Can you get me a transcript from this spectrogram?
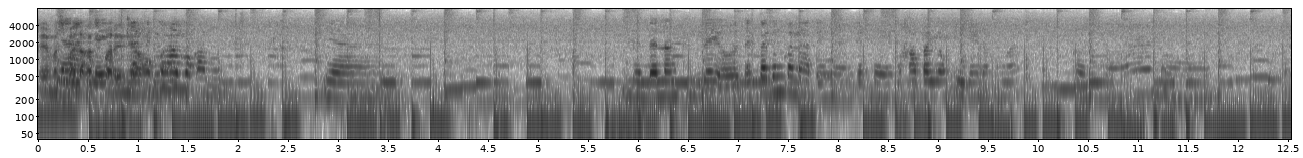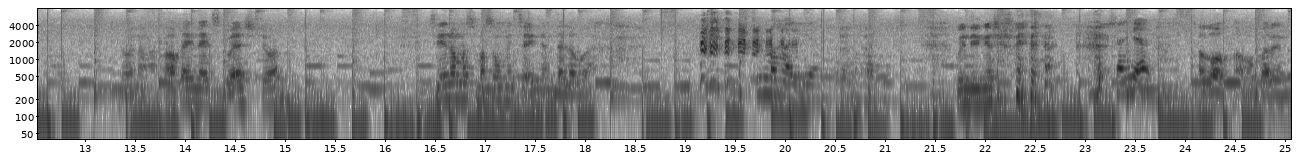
Kaya mas Yan, malakas guys. pa rin niya ako Lapit mo mukha mo. Yan. Ganda ng kilay, oh. Dagdagan pa natin yan kasi makapal yung kilay ng mga Koreano. Go na. Okay, next question. Sino mas masungit sa inyong dalawa? Si Mahal yan. Si Mahal. Kung hindi nyo. Siya yan. ako, ako pa rin.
